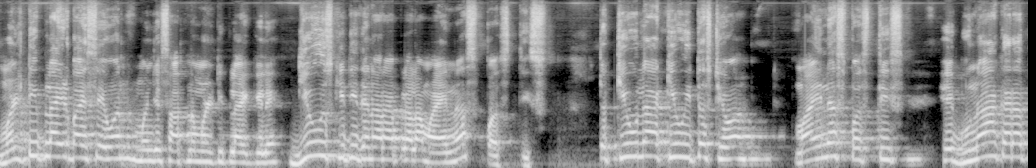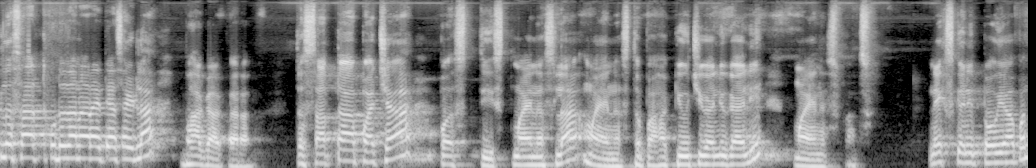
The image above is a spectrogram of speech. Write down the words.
मल्टिप्लाइड बाय सेवन म्हणजे सातनं मल्टिप्लाय केले. ग्यूज किती देणार आहे आपल्याला? मायनस पस्तीस. तर क्यूला क्यू इथंच ठेवा. मायनस पस्तीस. हे गुणाकारातलं सात कुठं जाणार आहे त्या साईडला भागाकारात. तर साता पाच्या पस्तीस. मायनसला मायनस तर पहा क्यूची व्हॅल्यू काय आली? मायनस पाच. नेक्स्ट गणित पाहूया आपण.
